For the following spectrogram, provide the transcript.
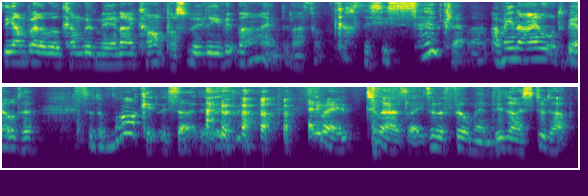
the umbrella will come with me and I can't possibly leave it behind. And I thought, God, this is so clever. I mean, I ought to be able to sort of market this idea. anyway, two hours later, the film ended. I stood up,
